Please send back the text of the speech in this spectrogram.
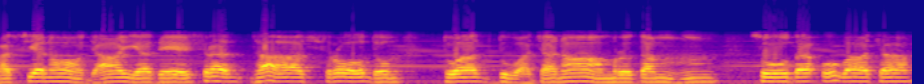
कस्य नो जायते श्रद्धा श्रोतुं त्वद्वचनामृतं सूत उवाच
